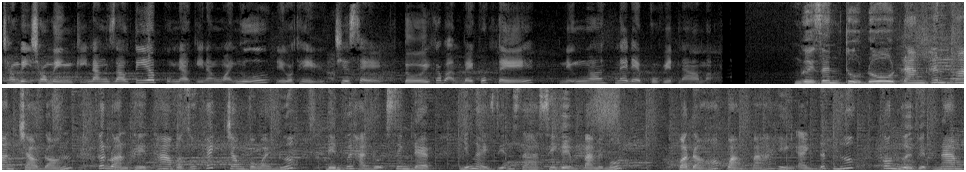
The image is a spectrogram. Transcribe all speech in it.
trang bị cho mình kỹ năng giao tiếp cũng là kỹ năng ngoại ngữ để có thể chia sẻ tới các bạn bè quốc tế những nét đẹp của Việt Nam ạ. Người dân thủ đô đang hân hoan chào đón các đoàn thể thao và du khách trong và ngoài nước đến với Hà Nội xinh đẹp những ngày diễn ra SEA Games 31. Qua đó quảng bá hình ảnh đất nước, con người Việt Nam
